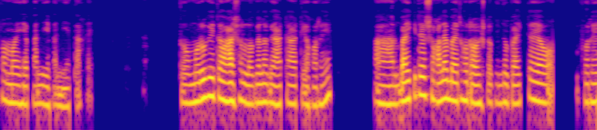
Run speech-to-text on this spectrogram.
সময় হে পানিয়ে পানিয়ে থাকে। তো মুরগিটাও হাঁসের লগে লগে আটা আটি করে আর বাইকটা সকালে বাইর করা হয়েছিল কিন্তু বাইকটা পরে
